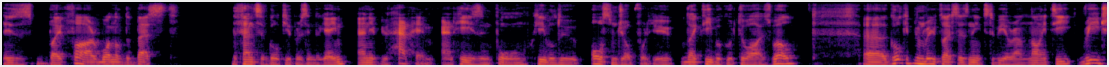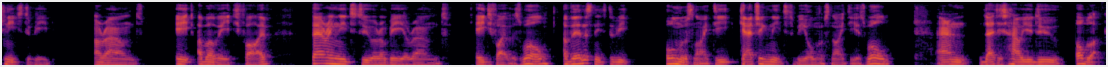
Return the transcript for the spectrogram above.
is by far one of the best defensive goalkeepers in the game and if you have him and he's in form, he will do awesome job for you like Thibaut Courtois as well uh, goalkeeping reflexes needs to be around 90. Reach needs to be around eight, above 85. Parrying needs to be around 85 as well. Awareness needs to be almost 90. Catching needs to be almost 90 as well. And that is how you do Oblak.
